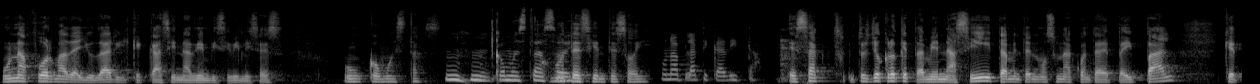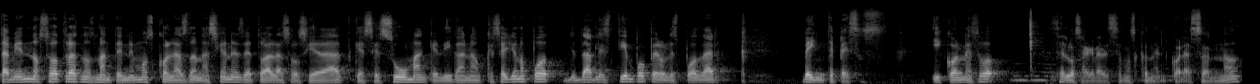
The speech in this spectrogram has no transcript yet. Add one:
una forma de ayudar y que casi nadie invisibiliza es un ¿cómo estás? ¿Cómo estás ¿Cómo te sientes hoy? Una platicadita. Exacto. Entonces yo creo que también así, también tenemos una cuenta de PayPal que también nosotras nos mantenemos con las donaciones de toda la sociedad que se suman, que digan, aunque sea yo no puedo darles tiempo, pero les puedo dar 20 pesos y con eso se los agradecemos con el corazón, ¿no?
